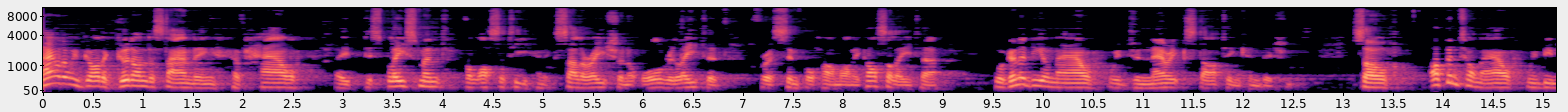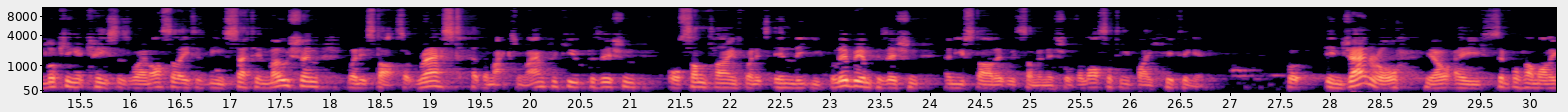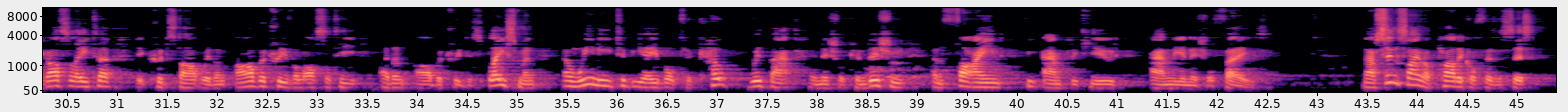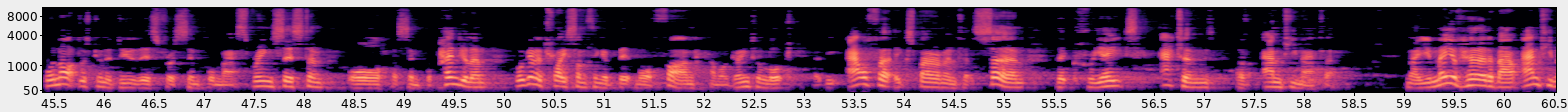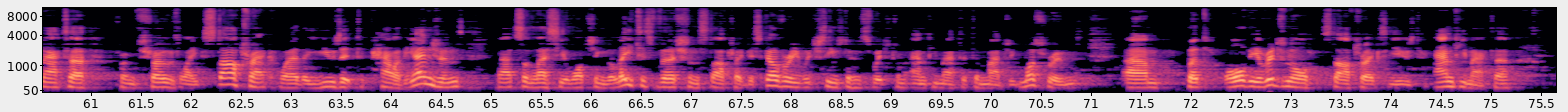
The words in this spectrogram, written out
now that we've got a good understanding of how a displacement, velocity, and acceleration are all related for a simple harmonic oscillator, we're going to deal now with generic starting conditions. So up until now, we've been looking at cases where an oscillator has been set in motion when it starts at rest at the maximum amplitude position, or sometimes when it's in the equilibrium position and you start it with some initial velocity by hitting it. But in general, you know, a simple harmonic oscillator, it could start with an arbitrary velocity and an arbitrary displacement, and we need to be able to cope with that initial condition and find the amplitude and the initial phase. Now, since I'm a particle physicist, we're not just going to do this for a simple mass spring system or a simple pendulum. We're going to try something a bit more fun, and we're going to look at the alpha experiment at CERN that creates atoms of antimatter. Now, you may have heard about antimatter from shows like Star Trek, where they use it to power the engines. That's unless you're watching the latest version, Star Trek Discovery, which seems to have switched from antimatter to magic mushrooms. Um, but all the original Star Treks used antimatter.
